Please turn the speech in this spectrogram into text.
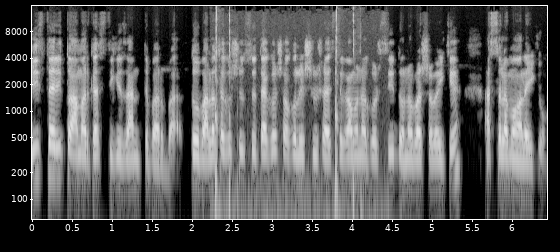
বিস্তারিত আমার কাছ থেকে জানতে পারবা। তো ভালো থাকো, সুস্থ থাকো, সকলের সুস্বাস্থ্য কামনা করছি। ধন্যবাদ সবাইকে। আসসালামু আলাইকুম।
